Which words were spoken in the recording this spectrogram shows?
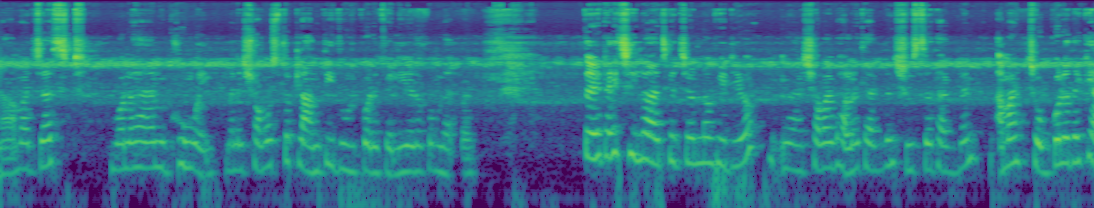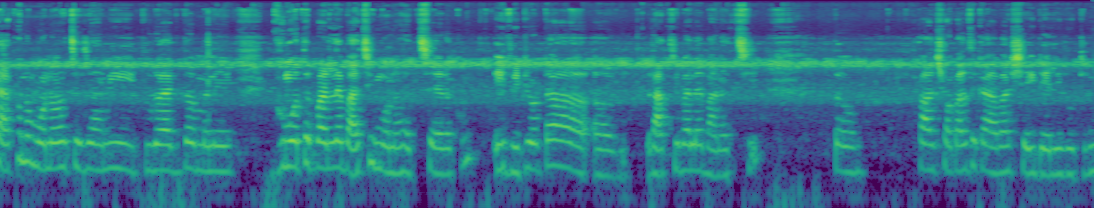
না, আমার জাস্ট মনে হয় আমি ঘুমোই মানে সমস্ত ক্লান্তি দূর করে ফেলি, এরকম ব্যাপার। তো এটাই ছিল আজকের জন্য ভিডিও সবাই ভালো থাকবেন, সুস্থ থাকবেন। আমার চোখগুলো দেখে এখনও মনে হচ্ছে যে আমি পুরো একদম মানে ঘুমোতে পারলে বাঁচি মনে হচ্ছে এরকম। এই ভিডিওটা রাত্রিবেলায় বানাচ্ছি। তো কাল সকাল থেকে আবার সেই ডেলি রুটিন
